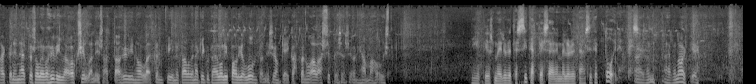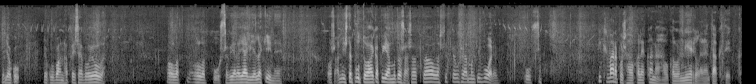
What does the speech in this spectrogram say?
vaikka ne näyttäisi olevan hyvillä oksilla, niin saattaa hyvin olla, että nyt viime talvenakin, kun täällä oli paljon lunta, niin se on keikahtanut alas se pesä. Se on ihan mahdollista. Niin, että jos me ei löydetä sitä pesää, niin me löydetään sitten toinen pesä. Aivan, aivan oikein. Joku, joku vanha pesä voi olla, olla, olla puussa vielä jäljelläkin. Osa niistä putoaa aika pian, mutta osa saattaa olla sitten useammankin vuoden puussa. Miksi varpushaukalle ja kanahaukalla on niin erilainen taktiikka?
